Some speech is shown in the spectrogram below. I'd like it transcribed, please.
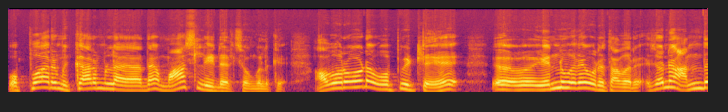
ஒப்பாரும் மிக்காரும் இல்லாத மாஸ் லீடர்ஸ் உங்களுக்கு. அவரோட ஒப்பிட்டு எண்ணுவதே ஒரு தவறு. சொன்னால் அந்த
